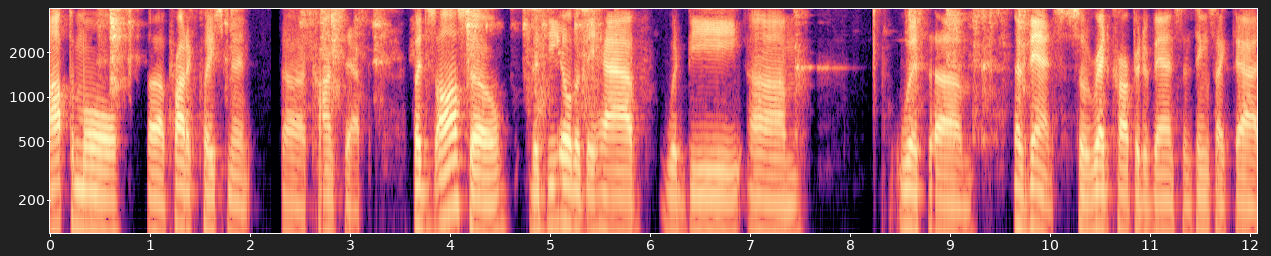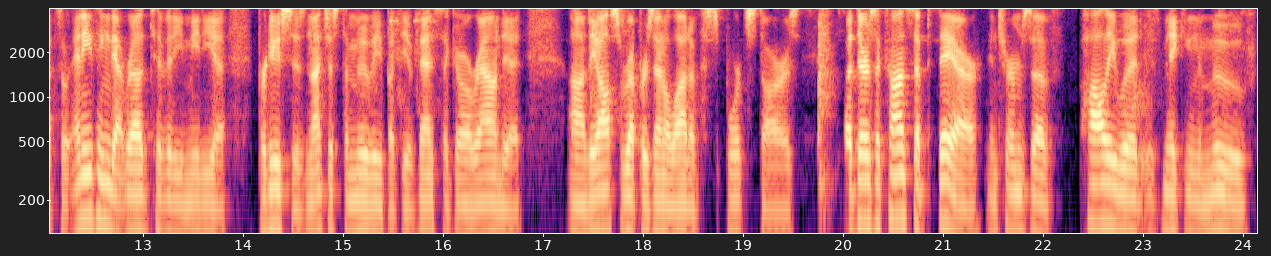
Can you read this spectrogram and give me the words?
optimal uh, product placement uh, concept. But it's also the deal that they have would be um, with um, events, so red carpet events and things like that. So anything that Relativity Media produces, not just the movie, but the events that go around it. Uh, they also represent a lot of sports stars. But there's a concept there in terms of Hollywood is making the move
